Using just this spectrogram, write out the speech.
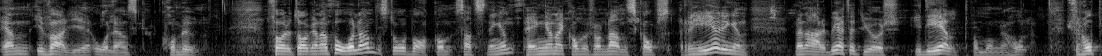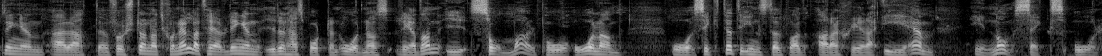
En i varje åländsk kommun. Företagarna på Åland står bakom satsningen. Pengarna kommer från landskapsregeringen men arbetet görs ideellt på många håll. Förhoppningen är att den första nationella tävlingen i den här sporten ordnas redan i sommar på Åland och siktet är inställt på att arrangera EM inom sex år.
